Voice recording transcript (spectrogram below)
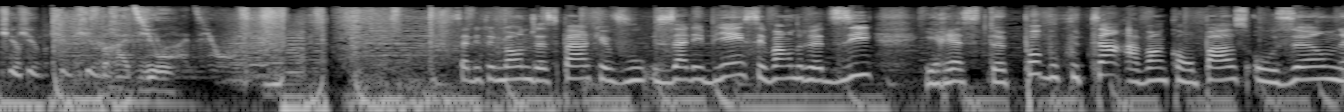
Cube Radio. Salut tout le monde, j'espère que vous allez bien. C'est vendredi. Il reste pas beaucoup de temps avant qu'on passe aux urnes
